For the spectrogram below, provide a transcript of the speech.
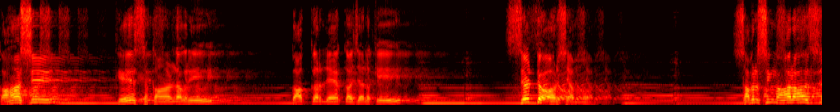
कहा से? के सकान लग रही, गागर ले का जल के, सिद्ध और श्याम। सबल सिंह महाराज,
